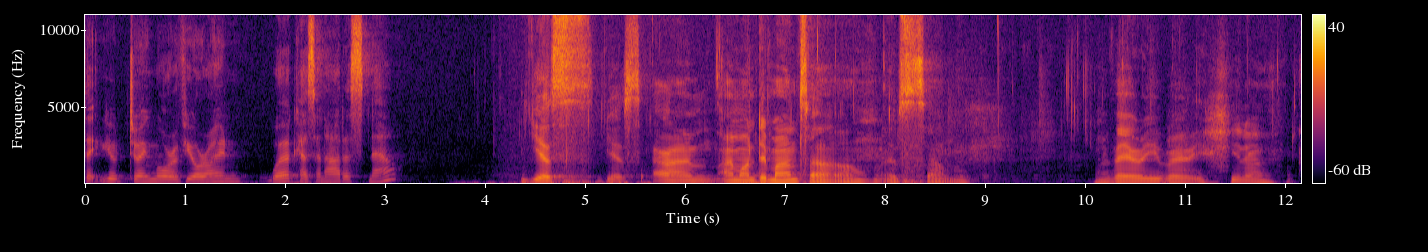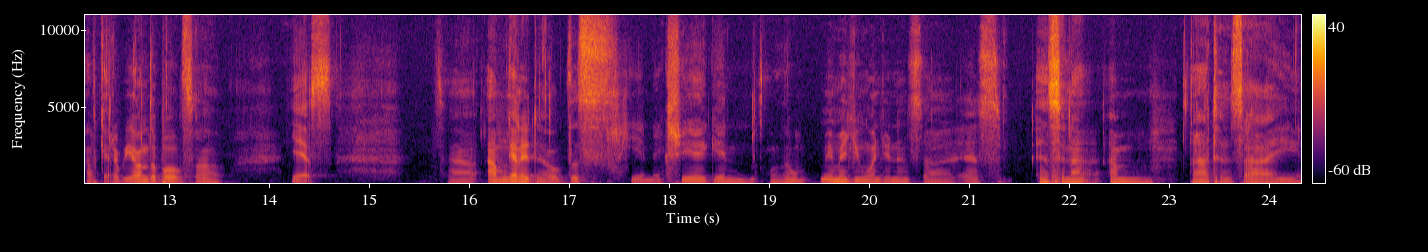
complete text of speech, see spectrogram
That you're doing more of your own work as an artist now? Yes, yes. I'm I'm on demand, so it's um, very, very. You know, I've got to be on the ball. So, yes. So I'm gonna do this here next year again the Imaging Wonderness. Uh, as as an um, artist, I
